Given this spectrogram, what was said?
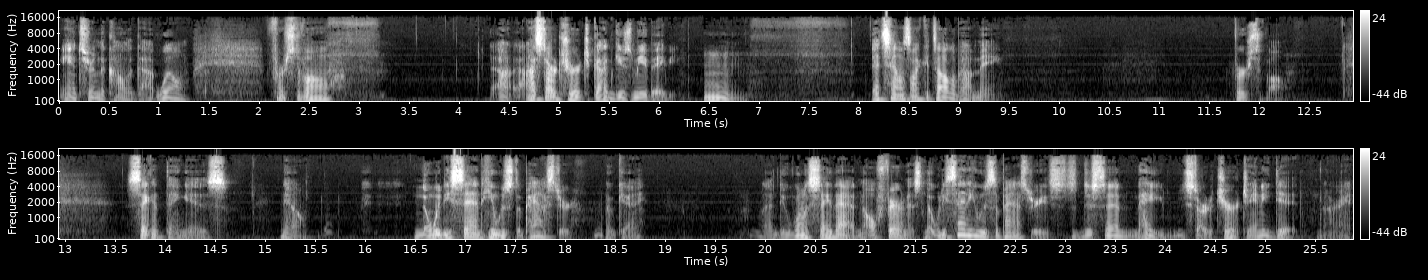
answering the call of God. Well, first of all, I, I start church. God gives me a baby. Mm. That sounds like it's all about me. First of all, second thing is now nobody said he was the pastor. Okay, I do want to say that in all fairness. Nobody said he was the pastor. He just said, hey, start a church, and he did. All right.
